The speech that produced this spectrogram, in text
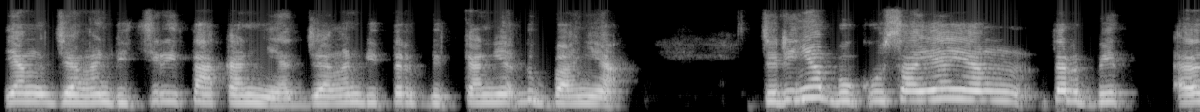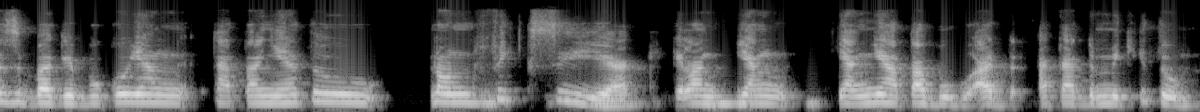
yang jangan diceritakannya, jangan diterbitkannya itu banyak. Jadinya buku saya yang terbit eh, sebagai buku yang katanya tuh non fiksi ya, yang yang, yang nyata buku akademik itu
